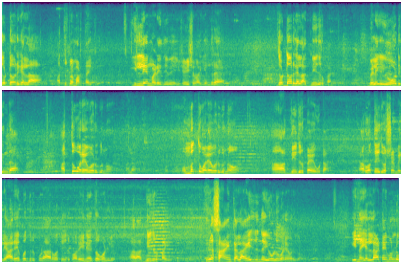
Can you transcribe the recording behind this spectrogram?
ದೊಡ್ಡವರಿಗೆಲ್ಲ ಹತ್ತು ರೂಪಾಯಿ ಮಾಡ್ತಾಯಿದ್ವಿ ಇಲ್ಲೇನು ಮಾಡಿದ್ದೀವಿ ವಿಶೇಷವಾಗಿ ಅಂದರೆ ದೊಡ್ಡವ್ರಿಗೆಲ್ಲ ಹದಿನೈದು ರೂಪಾಯಿ. ಬೆಳಗ್ಗೆ ಏಳರಿಂದ ಹತ್ತುವರೆವರೆಗೂ ಅಲ್ಲ, ಒಂಬತ್ತುವರೆವರೆಗೂ ಹದಿನೈದು ರೂಪಾಯಿ ಊಟ. ಅರವತ್ತೈದು ವರ್ಷ ಮೇಲೆ ಯಾರೇ ಬಂದರೂ ಕೂಡ ಅರವತ್ತೈದು ರೂಪಾಯಿ. ಅವ್ರು ಏನೇ ತೊಗೊಳ್ಲಿ ಹದಿನೈದು ರೂಪಾಯಿ. ತಿರ್ಗಿ ಸಾಯಂಕಾಲ ಐದರಿಂದ ಏಳುವರೆವರೆಗೂ. ಇನ್ನು ಎಲ್ಲ ಟೈಮಲ್ಲೂ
